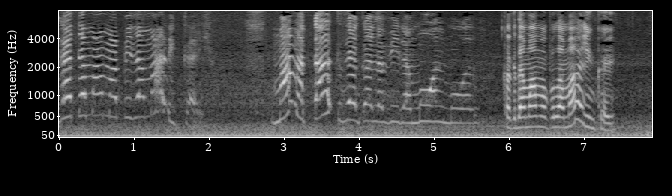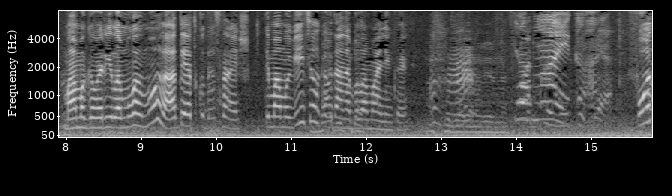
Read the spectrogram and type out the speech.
это мама была маленькой. Мама так же говорила мол, мол. Когда мама была маленькой, мама говорила мол, мол, а ты откуда знаешь? Ты маму видел, когда она была маленькой? Сказали, наверное. Вот маленькая. Фот?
